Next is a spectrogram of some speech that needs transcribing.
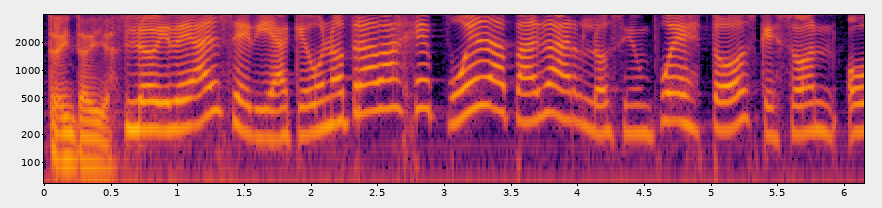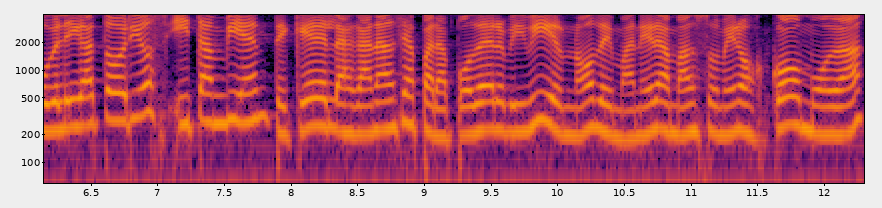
30 días. Lo ideal sería que uno trabaje, pueda pagar los impuestos que son obligatorios y también te queden las ganancias para poder vivir, ¿no? De manera más o menos cómoda,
